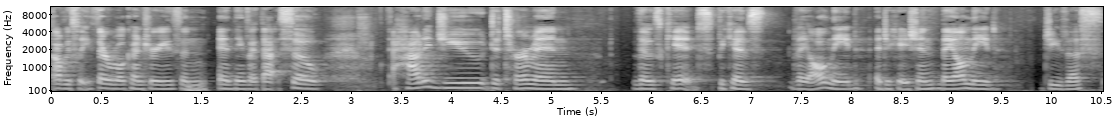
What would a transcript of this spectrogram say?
obviously third world countries and mm-hmm. and things like that. So, how did you determine those kids? Because they all need education. They all need Jesus,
